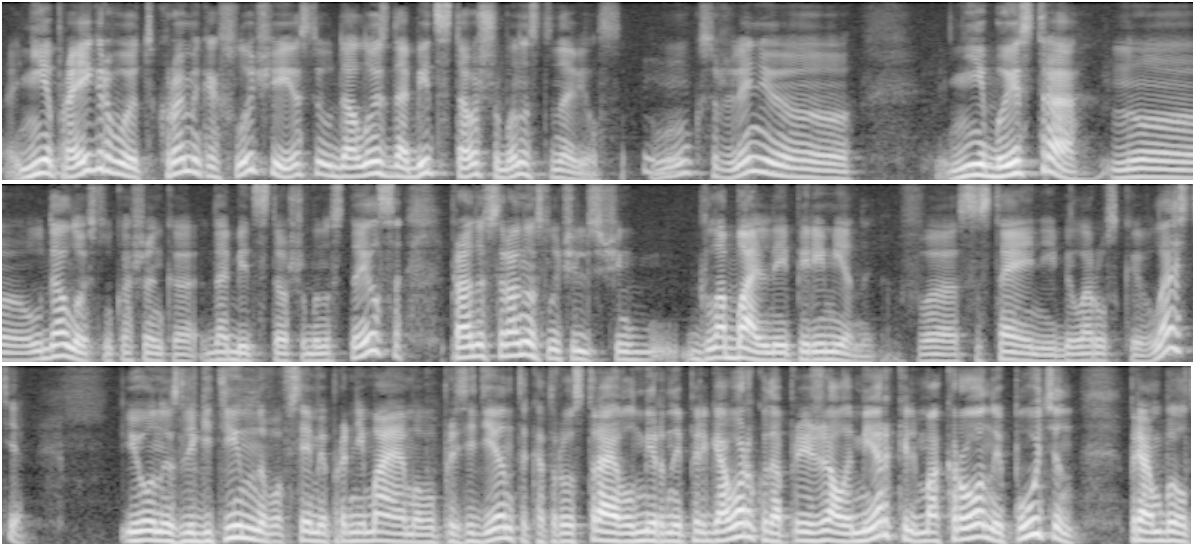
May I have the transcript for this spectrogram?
не проигрывают, кроме как в случае, если удалось добиться того, чтобы он остановился. Mm-hmm. Ну, к сожалению, не быстро, но удалось Лукашенко добиться того, чтобы он остановился. Правда, все равно случились очень глобальные перемены в состоянии белорусской власти. И он из легитимного, всеми принимаемого президента, который устраивал мирные переговоры, куда приезжала Меркель, Макрон и Путин, прям был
